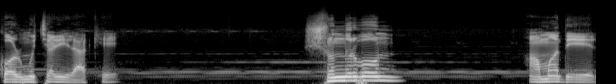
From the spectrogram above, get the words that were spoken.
কর্মচারী রাখে। সুন্দরবন আমাদের।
